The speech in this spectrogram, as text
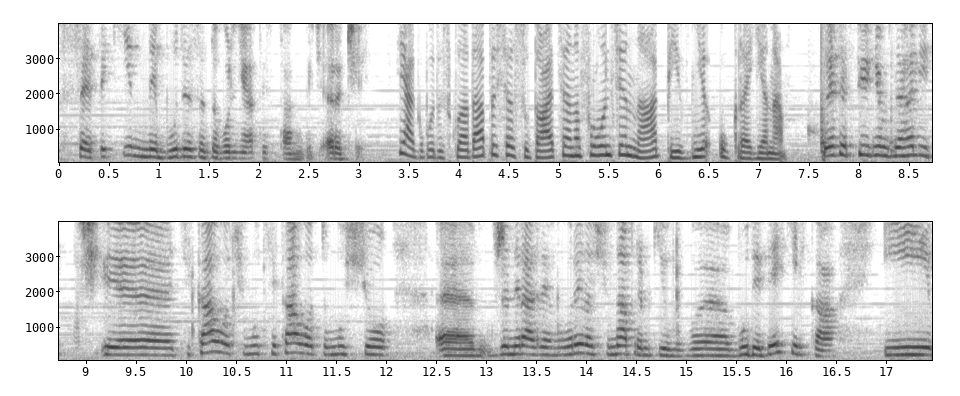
все-таки не буде задовольняти стан речей. Як буде складатися ситуація на фронті на півдні України? Знаєте, з півднем взагалі е, цікаво. Чому цікаво? Тому що е, вже не раз я говорила, що напрямків е, буде декілька, і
